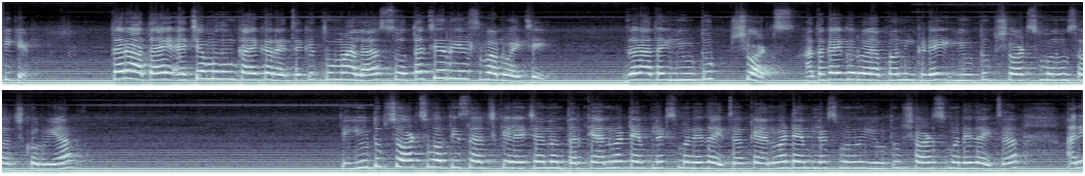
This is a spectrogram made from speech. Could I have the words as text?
ठीक आहे? तर आता याच्यामधून काय करायचं की तुम्हाला स्वतःचे रील्स बनवायचे. जर आता यूट्यूब शॉर्ट्स आता काय करूया आपण? इकडे यूट्यूब शॉर्ट्स म्हणून सर्च करूया. यूट्यूब शॉर्ट्सवरती सर्च केल्याच्यानंतर कॅनवा टेम्पलेट्समध्ये जायचं. कॅनवा टेम्पलेट्स म्हणून यूट्यूब शॉर्ट्समध्ये जायचं. आणि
